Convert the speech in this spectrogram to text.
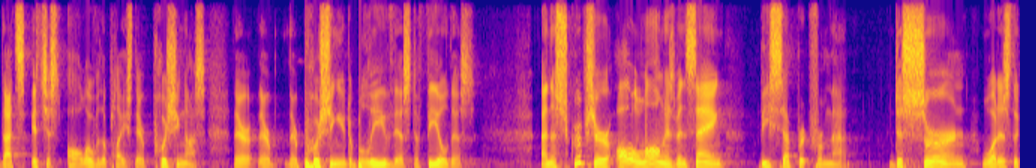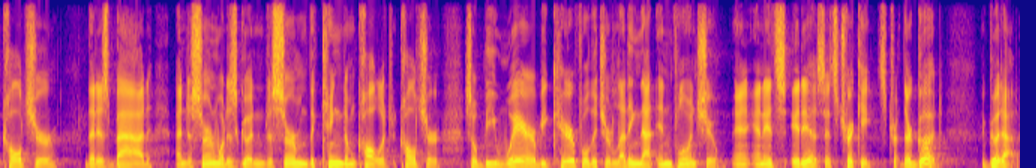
that's it's just all over the place. They're pushing us. They're they're they're pushing you to believe this, to feel this. And the scripture all along has been saying, be separate from that. Discern what is the culture that is bad and discern what is good and discern the kingdom culture. So beware, be careful that you're letting that influence you. And, and it's it is it's tricky. It's tr- they're good. They're good at it.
